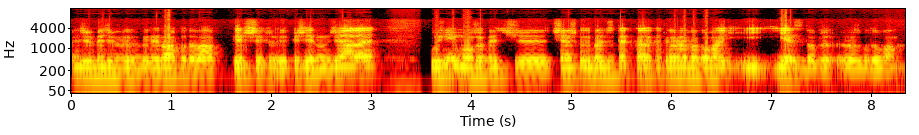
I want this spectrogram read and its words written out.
będzie będzie, wygrywała, podawała w, pierwszych, w pierwszej rundzie, ale później może być e, ciężko, tym bardziej, że ta kategoria wagowa jest dobrze rozbudowana.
